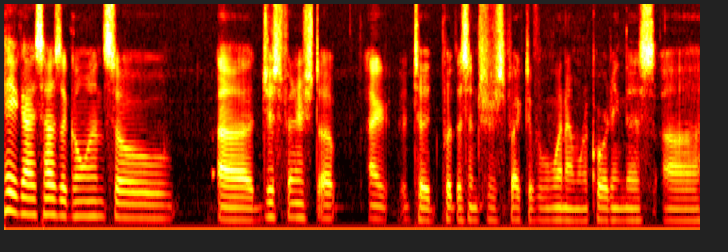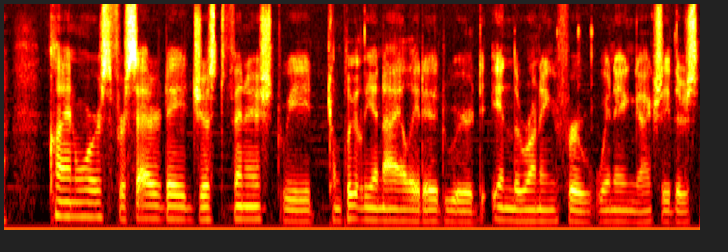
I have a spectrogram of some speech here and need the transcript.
Hey guys, how's it going? So, uh, just finished up. I, to put this into perspective of when I'm recording this, uh, Clan Wars for Saturday just finished. We completely annihilated. We're in the running for winning. Actually, there's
